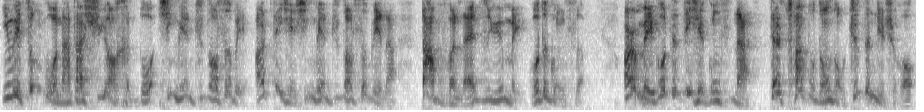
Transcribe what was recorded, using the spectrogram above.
因为中国呢，它需要很多芯片制造设备，而这些芯片制造设备呢，大部分来自于美国的公司。而美国的这些公司呢，在川普总统执政的时候，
